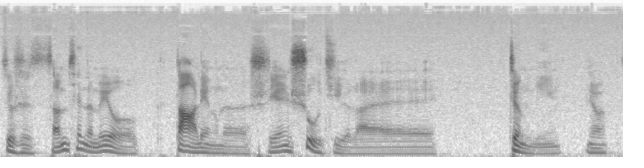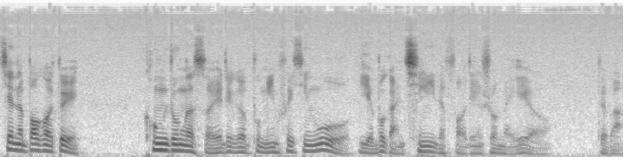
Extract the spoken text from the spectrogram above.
就是咱们现在没有大量的实验数据来证明。你说现在包括对空中的所谓这个不明飞行物，也不敢轻易的否定说没有，对吧？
